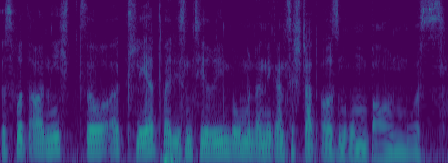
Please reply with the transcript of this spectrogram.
es wird auch nicht so erklärt bei diesen Theorien, wo man dann eine ganze Stadt außenrum bauen muss.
